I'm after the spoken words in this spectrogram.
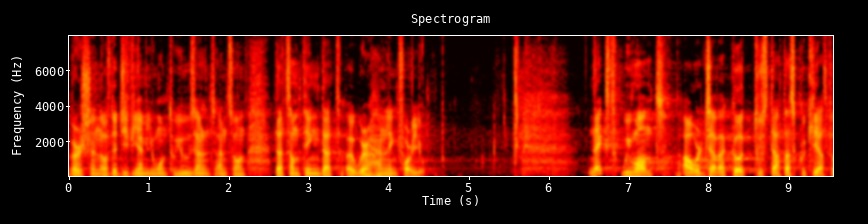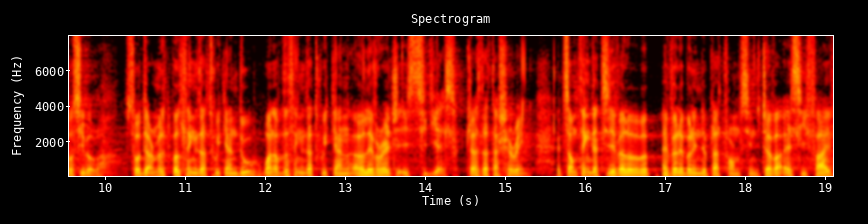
version of the JVM you want to use and, and so on. That's something that uh, we're handling for you. Next, we want our Java code to start as quickly as possible. So there are multiple things that we can do. One of the things that we can uh, leverage is CDS, class data sharing. It's something that is available, available in the platform since Java SE5.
